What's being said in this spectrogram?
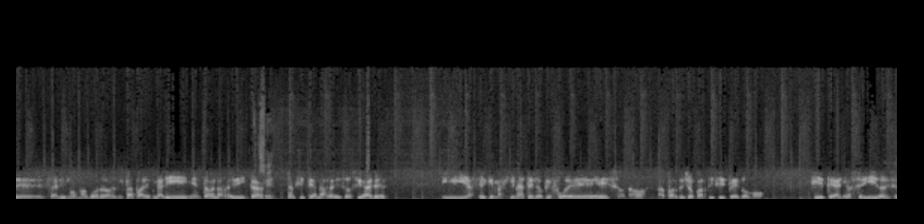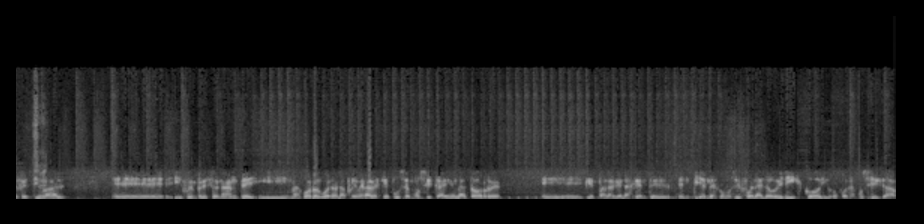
eh, salimos, me acuerdo, en tapa de Clarín y en todas las revistas, Sí. no existían las redes sociales, y así que imagínate lo que fue eso, ¿no? Aparte yo participé como siete años seguidos de ese festival, eh, y fue impresionante y me acuerdo bueno la primera vez que puse música ahí en la torre eh, que para que la gente entienda es como si fuera el obelisco y vos pones música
